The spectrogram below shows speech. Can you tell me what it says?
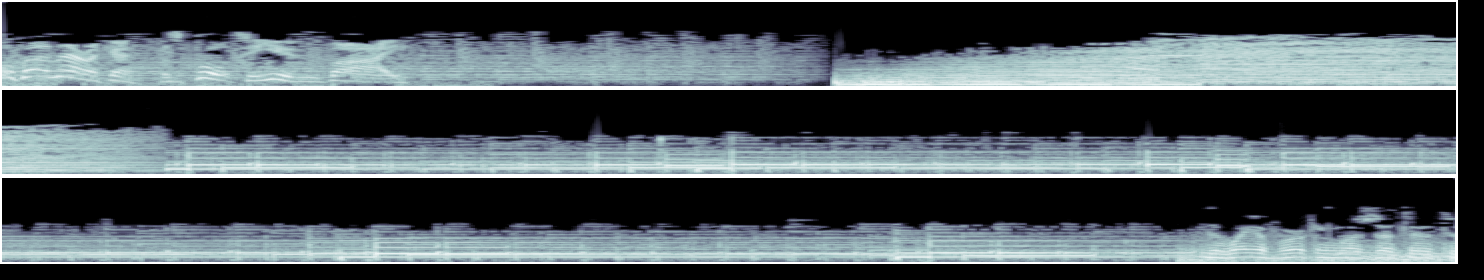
Copa America is brought to you by The way of working was uh, to, to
